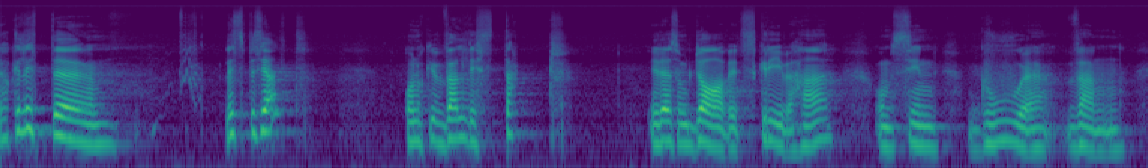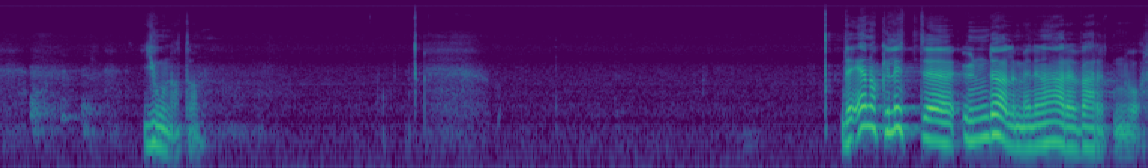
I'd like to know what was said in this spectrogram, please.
Det er noe litt, eh, litt spesielt og noe veldig sterkt i det som David skriver her om sin gode venn Jonathan. Det er noe litt eh, underlig med denne verden vår.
